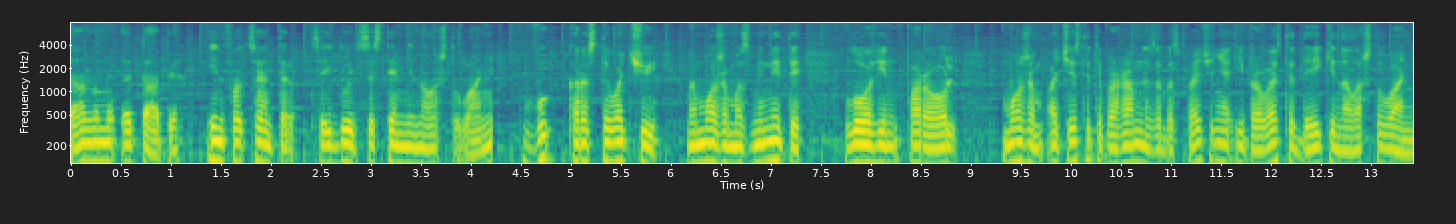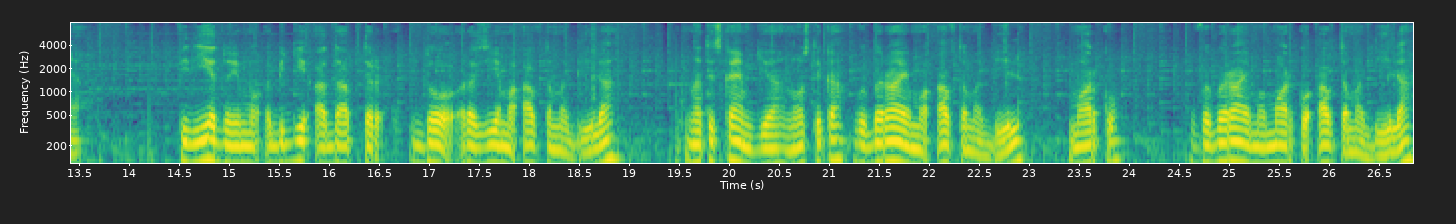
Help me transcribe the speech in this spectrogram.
даному етапі. Інфоцентр це йдуть системні налаштування. В користувачі ми можемо змінити логін, пароль, можемо очистити програмне забезпечення і провести деякі налаштування. Під'єднуємо OBD адаптер до роз'єма автомобіля. Натискаємо діагностика, вибираємо автомобіль, марку, вибираємо марку автомобіля,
